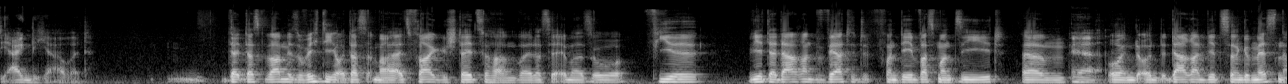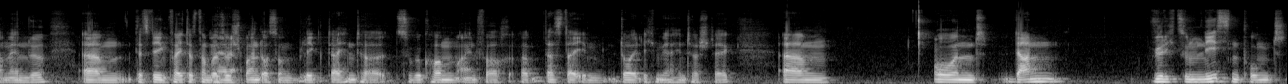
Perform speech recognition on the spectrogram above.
die eigentliche Arbeit? Das war mir so wichtig, auch das mal als Frage gestellt zu haben, weil das ja immer so viel wird ja daran bewertet von dem, was man sieht. Ähm, ja. und, und daran wird es dann gemessen am Ende. Ähm, deswegen fand ich das nochmal ja. so spannend, auch so einen Blick dahinter zu bekommen, einfach, äh, dass da eben deutlich mehr hintersteckt. Ähm, und dann würde ich zum nächsten Punkt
